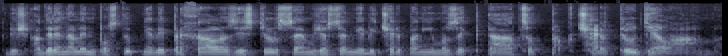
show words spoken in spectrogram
Když adrenalin postupně vyprchal, zjistil jsem, že se mě vyčerpaný mozek ptá, co to k čertu dělám.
